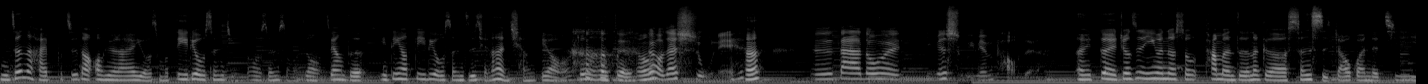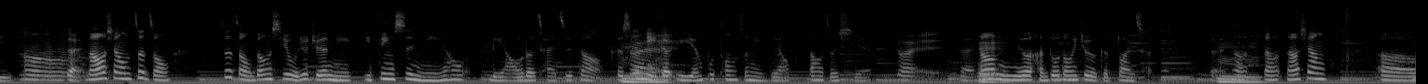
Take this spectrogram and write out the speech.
你真的还不知道哦，原来有什么第六声警报声什么这种这样的，一定要第六声之前，他很强调，对对。然后 我在数呢，啊，呃，大家都会一边数一边跑的。哎，对，就是因为那时候他们的那个生死交关的记忆，嗯，对。然后像这种这种东西，我就觉得你一定是你要聊了才知道，可是你的语言不通，所以你聊不到这些。对对，然后你的很多东西就有个断层。对，然后然后然后像呃，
